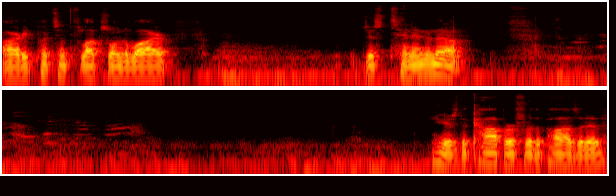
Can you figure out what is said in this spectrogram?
I already put some flux on the wire just tinning it up. Here's the copper for the positive.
